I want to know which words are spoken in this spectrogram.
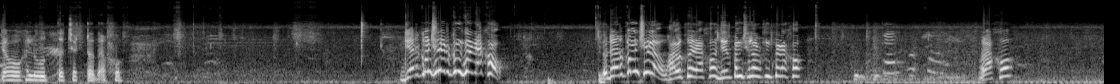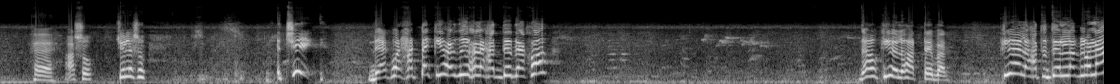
দেখো খালি অত্যাচারটা, দেখো। যেরকম ছিল এরকম করে রাখো। ওটা এরকম ছিল, ভালো করে রাখো, যেরকম ছিল এরকম করে রাখো। রাখো। হ্যাঁ আসো, চলে আসো। ছি দেখবার হাতটা কি হয় তুই খালি হাত দিয়ে দেখো। দেখো কি হলো হাতটা এবার। কি হলো, হাতে তেল লাগল না?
